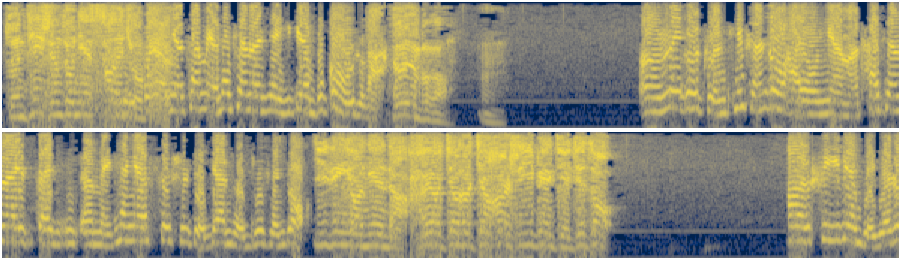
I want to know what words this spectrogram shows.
准提神咒念四十九遍。念三遍，他现在念一遍不够是吧？当然不够，嗯。嗯，那个准提神咒还有念吗？他现在在呃每天念四十九遍准提神咒。一定要念的，还要叫他加二十一遍姐姐咒。二十一遍姐姐咒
